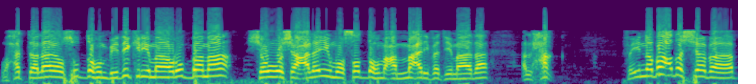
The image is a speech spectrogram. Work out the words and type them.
وحتى لا يصدهم بذكر ما ربما شوش عليهم وصدهم عن معرفة ماذا؟ الحق. فإن بعض الشباب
